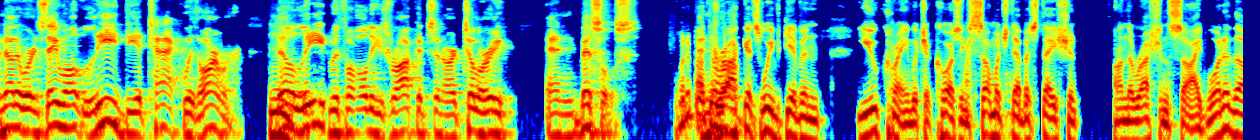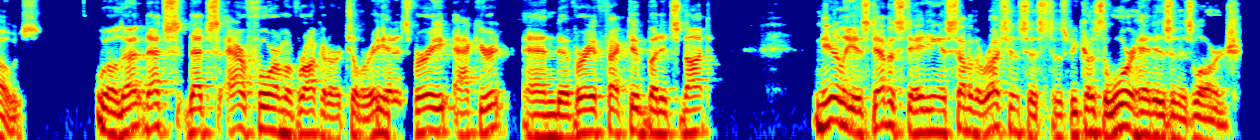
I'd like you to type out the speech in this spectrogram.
In other words, they won't lead the attack with armor. Mm. They'll lead with all these rockets and artillery and missiles. What about the rockets we've given Ukraine, which are causing so much devastation on the Russian side? What are those? Well, that, that's that's our form of rocket artillery, and it's very accurate and uh, very effective, but it's not nearly as devastating as some of the Russian systems because the warhead isn't as large,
